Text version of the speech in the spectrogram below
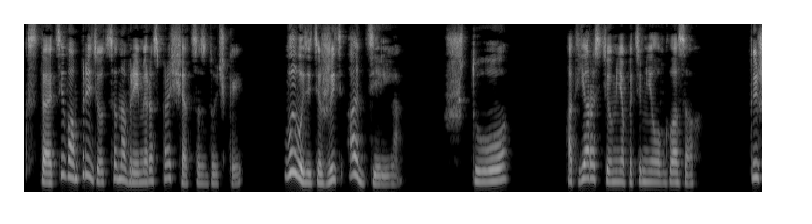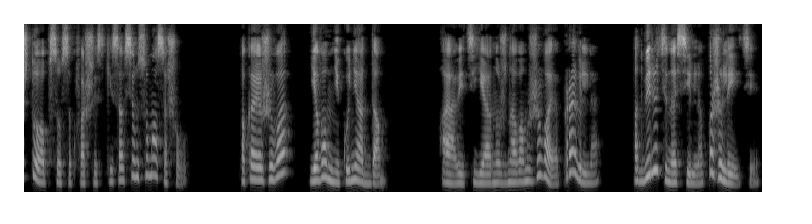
Кстати, вам придется на время распрощаться с дочкой. Вы будете жить отдельно. Что? От ярости у меня потемнело в глазах. Ты что, обсосок фашистский, совсем с ума сошел? Пока я жива, я вам Нику не отдам. А ведь я нужна вам живая, правильно? Отберете насильно, пожалеете.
